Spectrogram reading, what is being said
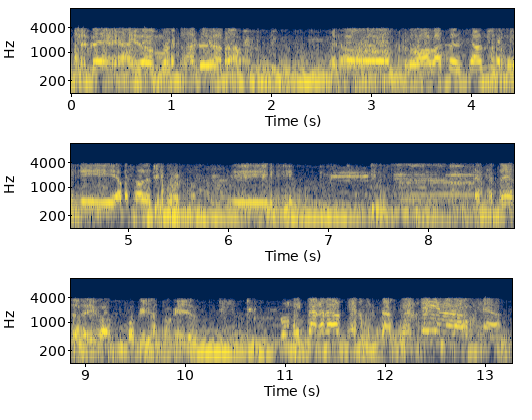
parece ha ido muy rápido, ¿no? Pero luego vas pensando y ha pasado de tiempo, ¿no? Y ya te digo, poquillo, poquillo. Pues muchas gracias, mucha suerte y enhorabuena.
